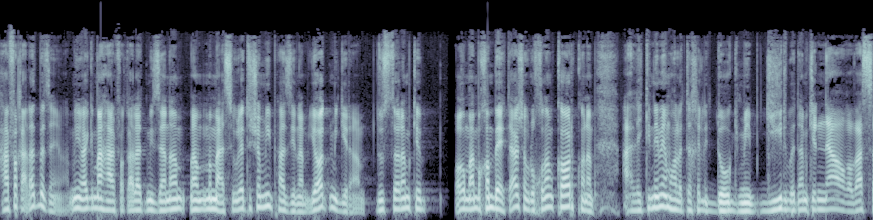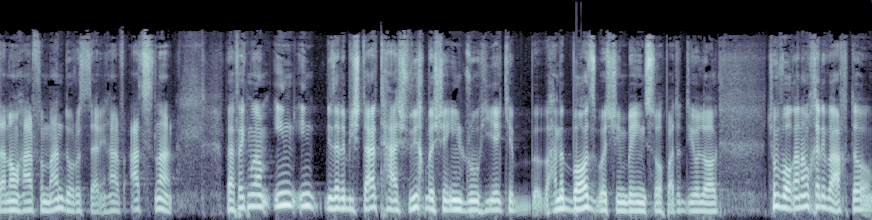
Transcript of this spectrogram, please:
حرف غلط بزنیم. اگه من حرف غلط می‌زنم من مسئولیتش رو میپذیرم یاد می‌گیرم. دوست دارم که آقا من می‌خوام بهتر شم رو خودم کار کنم. الکی نمیم حالت خیلی دوگ گیر بدم که نه آقا و سلام حرف من درست در این حرف اصلا. و فکر می‌کنم این این بیزاره بیشتر تشویق بشه این روحیه که همه باز باشیم به این صحبت و دیالوگ. چون واقعا هم خیلی وقتا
